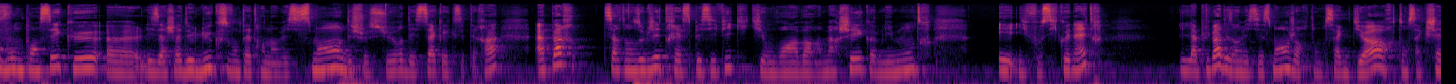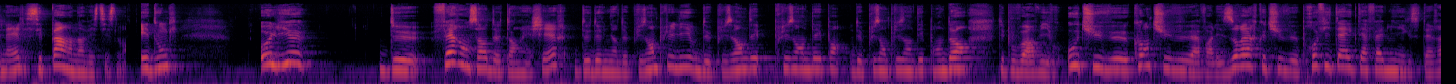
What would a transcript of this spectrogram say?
vont penser que euh, les achats de luxe vont être un investissement, des chaussures, des sacs, etc. À part certains objets très spécifiques qui vont avoir un marché comme les montres et il faut s'y connaître, la plupart des investissements, genre ton sac Dior, ton sac Chanel, c'est pas un investissement. Et donc, au lieu de faire en sorte de t'enrichir, de devenir de plus en plus libre, de plus en, plus indépendant, de pouvoir vivre où tu veux, quand tu veux, avoir les horaires que tu veux, profiter avec ta famille, etc.,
